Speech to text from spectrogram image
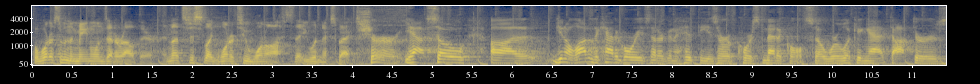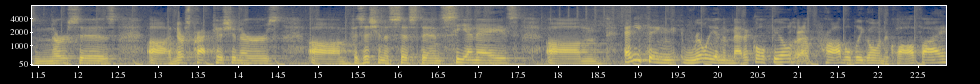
but what are some of the main ones that are out there? And that's just like one or two one-offs that you wouldn't expect. Sure. Yeah. So, uh, you know, a lot of the categories that are going to hit these are, of course, medical. So we're looking at doctors, nurses, uh, nurse practitioners, um, physician assistants, CNAs. Um, anything really in the medical field Okay. are probably going to qualify.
